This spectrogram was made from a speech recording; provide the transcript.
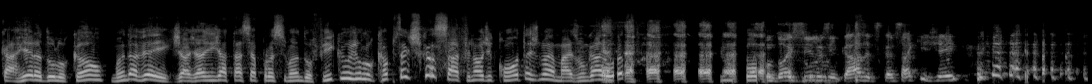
carreira do Lucão. Manda ver aí, que já já a gente já está se aproximando do fim, que o Lucão precisa descansar, afinal de contas, não é mais um garoto. Com dois filhos em casa, descansar que jeito.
